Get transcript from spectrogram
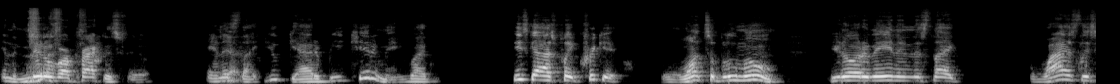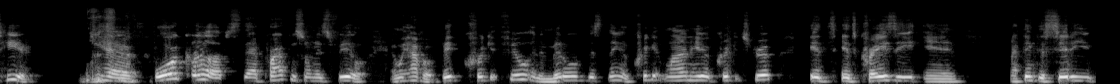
in the middle of our practice field, and it's Yeah. like you got to be kidding me! Like these guys play cricket once a blue moon. You know what I mean? And it's like why is this here? We have four clubs that practice on this field, and we have a big cricket field in the middle of this thing, a cricket line here, a cricket strip. It's it's crazy, and I think the city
